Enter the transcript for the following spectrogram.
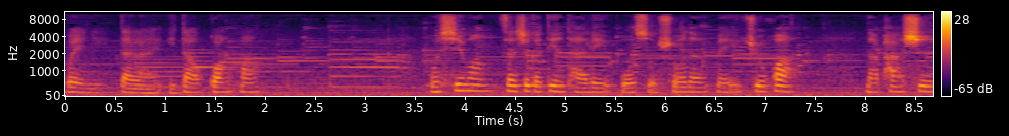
为你带来一道光芒？我希望在这个电台里，我所说的每一句话，哪怕是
